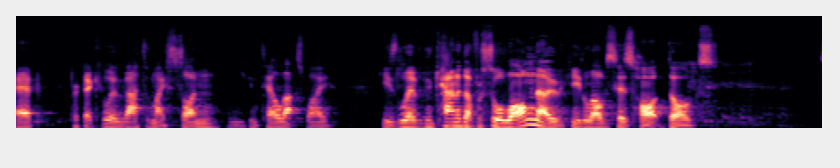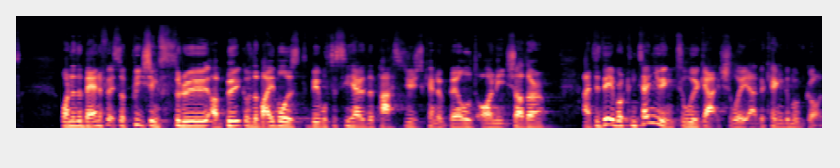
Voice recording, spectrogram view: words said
uh, particularly that of my son, and you can tell that's why he's lived in Canada for so long now. He loves his hot dogs. One of the benefits of preaching through a book of the Bible is to be able to see how the passages kind of build on each other. And today we're continuing to look actually at the kingdom of God.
